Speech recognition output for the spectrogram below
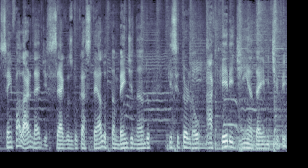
Sem falar, né, de Cegos do Castelo, também de Nando, que se tornou a queridinha da MTV.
